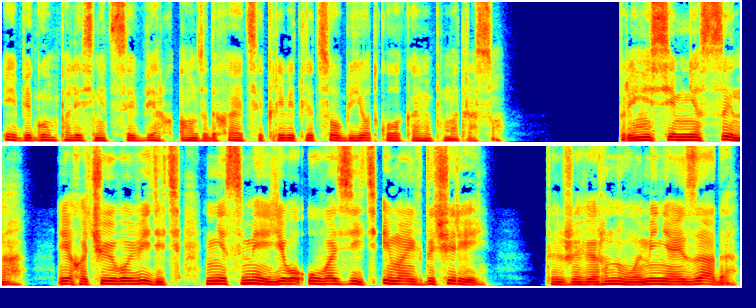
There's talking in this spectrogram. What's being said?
И бегом по лестнице вверх, а он задыхается и кривит лицо, бьет кулаками по матрасу. Принеси мне сына. Я хочу его видеть. Не смей его увозить и моих дочерей. Ты же вернула меня из ада.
